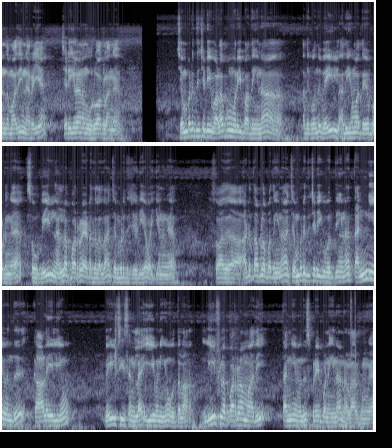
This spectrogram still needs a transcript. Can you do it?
இந்த மாதிரி நிறைய செடிகளை நம்ம உருவாக்கலாங்க. செம்பருத்தி செடி வளர்ப்பு முறை பார்த்திங்கன்னா அதுக்கு வந்து வெயில் அதிகமாக தேவைப்படுங்க. ஸோ வெயில் நல்லா படுற இடத்துல தான் செம்பருத்தி செடியை வைக்கணுங்க. ஸோ அது அடுத்தாப்பில் பார்த்தீங்கன்னா செம்பருத்தி செடிக்கு பார்த்தீங்கன்னா தண்ணி வந்து காலையிலையும் வெயில் சீசனில் ஈவினிங்கும் ஊற்றலாம் லீஃபில் படுற மாதிரி தண்ணியை வந்து ஸ்ப்ரே பண்ணிங்கன்னா நல்லாயிருக்குங்க.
